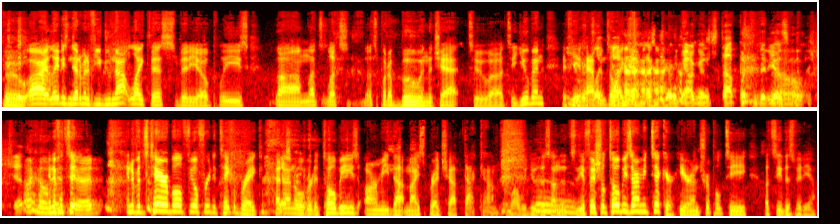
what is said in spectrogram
Boo. All right, ladies and gentlemen, if you do not like this video, please um, let's let's let's put a boo in the chat to uh, to Yuban. If you Yuban's happen to like it, I swear to God, I'm gonna stop putting videos No. with this shit. I hope And if it's, it's a- good. and if it's terrible, feel free to take a break. Head Yes, on over to Toby's tobysarmy.myspreadshop.com while we do this on it's the official Toby's Army ticker here on Triple T. Let's see this video.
